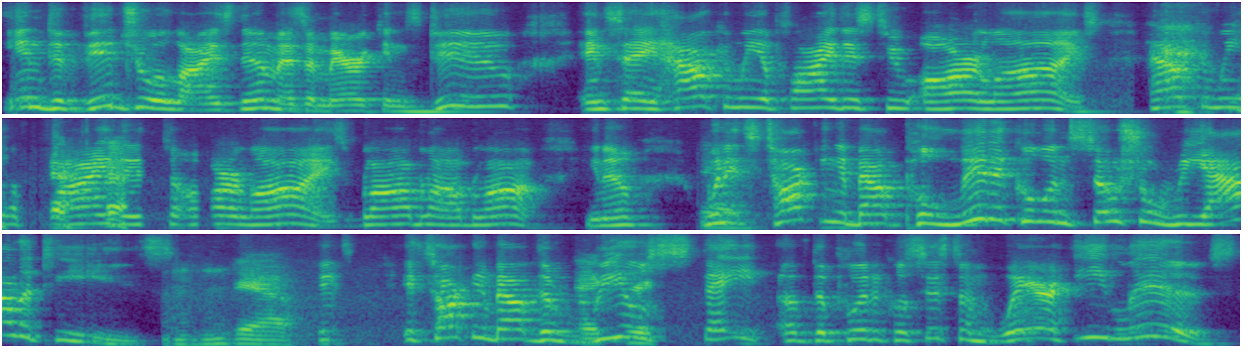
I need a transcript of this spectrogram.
individualize them as Americans do and say how can we apply this to our lives? How can we apply this to our lives? Blah blah blah. You know, when it's talking about political and social realities. Yeah. It's it's talking about the real state of the political system where he lives.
